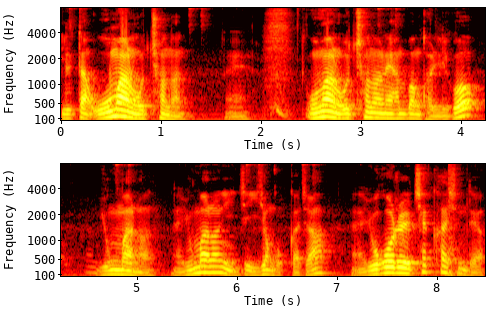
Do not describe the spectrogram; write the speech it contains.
일단 5만 5천 원 예. 5만 5천 원에 한번 걸리고 6만 원 예, 6만 원이 이제 이전 고가죠 예, 요거를 체크하시면 돼요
